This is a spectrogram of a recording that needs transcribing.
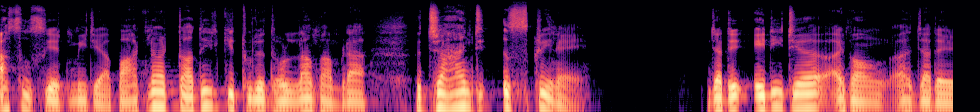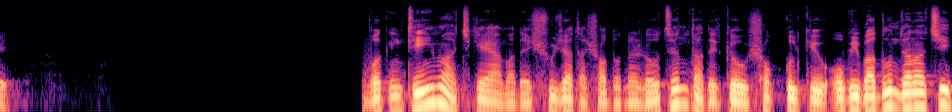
associate media partner তাদেরকে তুলে ধরলাম আমরা জায়ান্ট স্ক্রিনে যাদের এডিটর এবং আহ, যাদের ওয়ার্কিং টিম আজকে আমাদের সুজাতা সদনে রয়েছেন। তাদেরকেও সকলকে অভিবাদন জানাচ্ছি।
